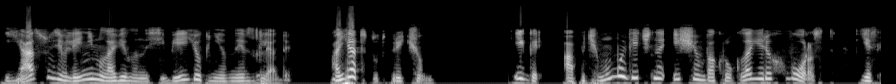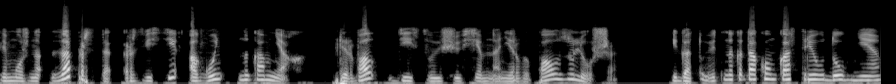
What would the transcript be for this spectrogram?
Я с удивлением ловила на себе ее гневные взгляды. А я-то тут при чем? Игорь, а почему мы вечно ищем вокруг лагеря хворост, если можно запросто развести огонь на камнях? Прервал действующую всем на нервы паузу Леша. И готовить на таком костре удобнее.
